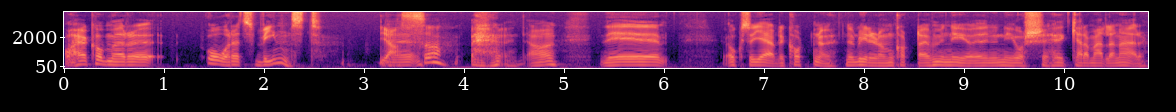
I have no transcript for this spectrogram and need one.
och här kommer eh, årets vinst. Jaså? Ja, det är också jävligt kort nu. Nu blir det de korta ny, nyårskaramellerna här.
